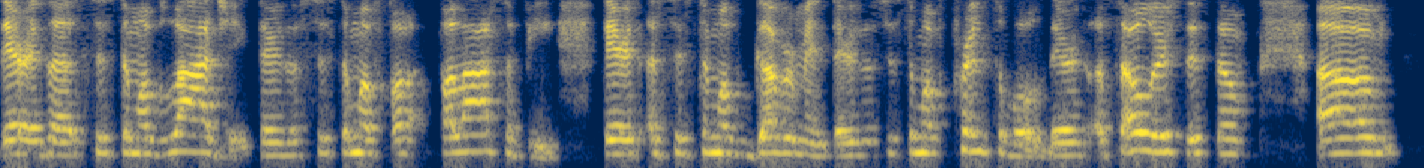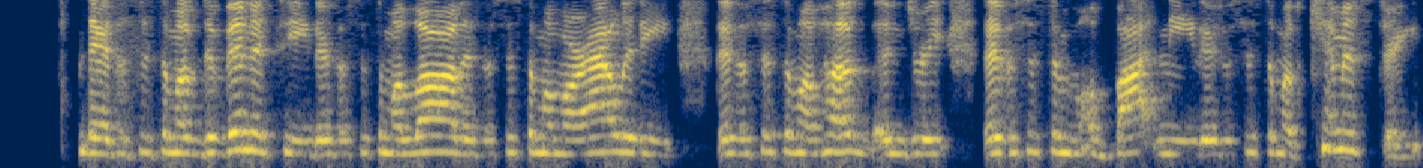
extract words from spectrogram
There is a system of logic, there's a system of ph- philosophy, there's a system of government, there's a system of principles, there's a solar system. Um, there's a system of divinity. There's a system of law. There's a system of morality. There's a system of husbandry. There's a system of botany. There's a system of chemistry.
